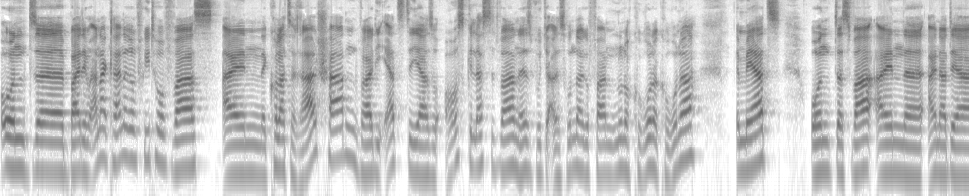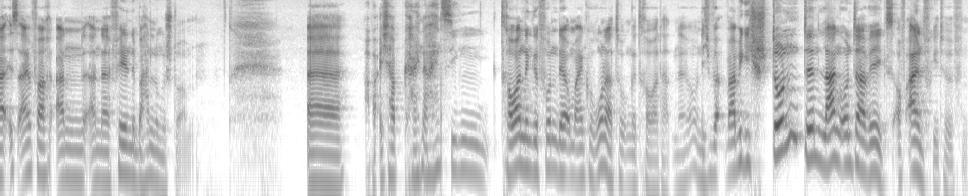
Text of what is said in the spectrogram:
Und äh, bei dem anderen kleineren Friedhof war es ein Kollateralschaden, weil die Ärzte ja so ausgelastet waren. Ne? Es wurde ja alles runtergefahren, nur noch Corona, Corona im März. Und das war ein, äh, einer, der ist einfach an, an der fehlenden Behandlung gestorben. Äh, aber ich habe keinen einzigen Trauernden gefunden, der um einen Corona-Toten getrauert hat. Ne? Und ich war, war wirklich stundenlang unterwegs. Auf allen Friedhöfen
